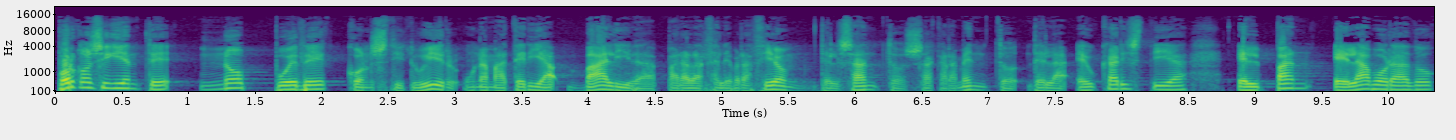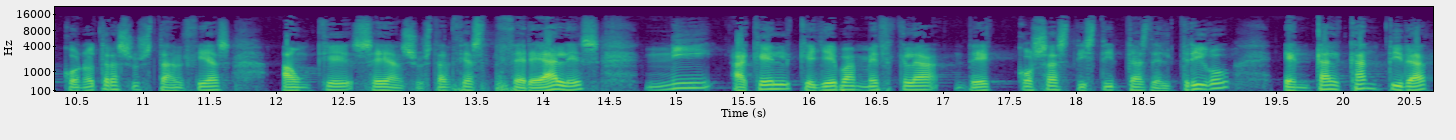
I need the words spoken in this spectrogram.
Por consiguiente, no puede constituir una materia válida para la celebración del santo sacramento de la Eucaristía el pan elaborado con otras sustancias, aunque sean sustancias cereales, ni aquel que lleva mezcla de cosas distintas del trigo en tal cantidad,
